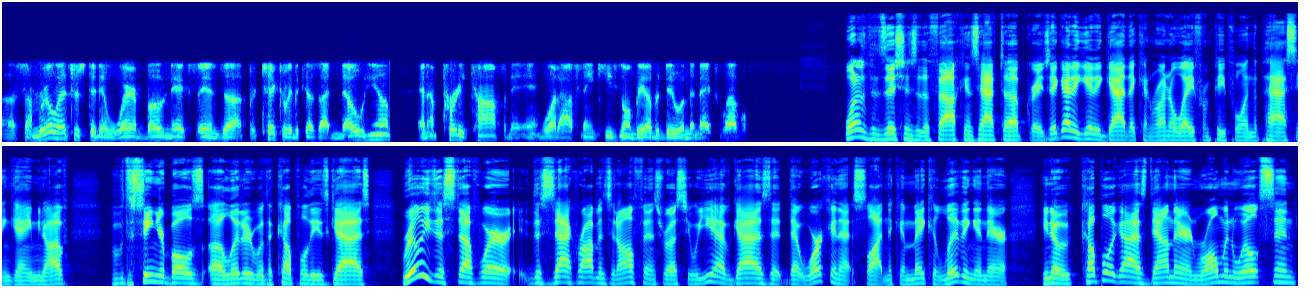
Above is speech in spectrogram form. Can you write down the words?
Uh, so I'm real interested in where Bo Nix ends up, particularly because I know him and I'm pretty confident in what I think he's going to be able to do in the next level. One of the positions that the Falcons have to upgrade, they got to get a guy that can run away from people in the passing game. You know, I've the Senior Bowl's uh, littered with a couple of these guys. Really, just stuff where this Zac Robinson offense, Rusty, where you have guys that that work in that slot and that can make a living in there. You know, a couple of guys down there in Roman Wilson.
